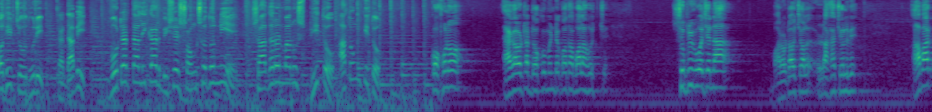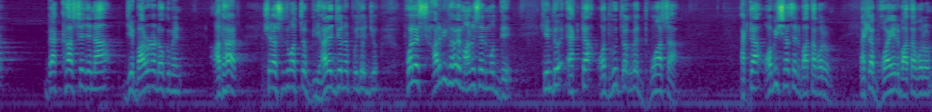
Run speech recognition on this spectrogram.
অধীর চৌধুরী। তার দাবি ভোটার তালিকার বিশেষ সংশোধন নিয়ে সাধারণ মানুষ ভীত আতঙ্কিত। কখনো এগারোটা ডকুমেন্টের কথা বলা হচ্ছে। সুপ্রিম বলছে না বারোটাও চল রাখা চলবে। আবার ব্যাখ্যা আসছে যে না যে বারোটা ডকুমেন্ট আধার সেটা শুধুমাত্র বিহারের জন্য প্রযোজ্য। ফলে সার্বিকভাবে মানুষের মধ্যে কিন্তু একটা অদ্ভুত রকমের ধোঁয়াশা একটা অবিশ্বাসের বাতাবরণ একটা ভয়ের বাতাবরণ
